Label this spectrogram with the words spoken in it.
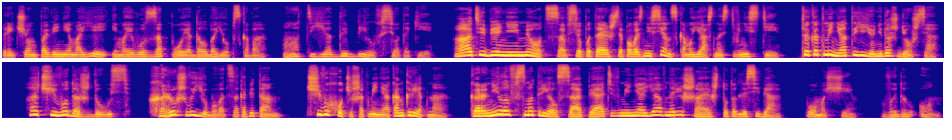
Причем по вине моей и моего запоя долбоебского. Вот я дебил все-таки. А тебе не имется, все пытаешься по Вознесенскому ясность внести. Так от меня ты ее не дождешься. А чего дождусь? Хорош выебываться, капитан. Чего хочешь от меня конкретно? Корнилов всмотрелся опять в меня, явно решая что-то для себя. Помощи, выдал он.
